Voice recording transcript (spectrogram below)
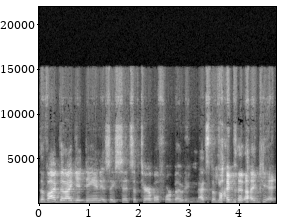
The vibe that I get, Dan, is a sense of terrible foreboding. That's the vibe that I get.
